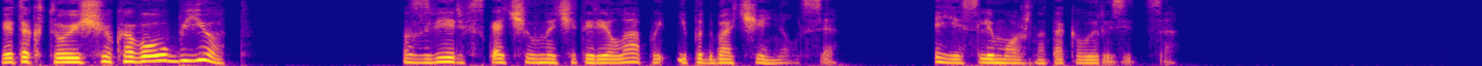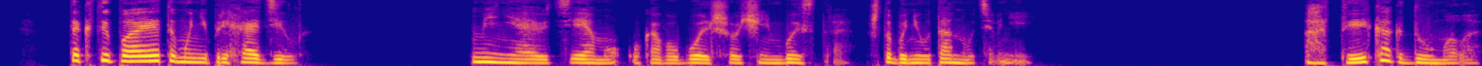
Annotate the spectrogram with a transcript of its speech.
Это кто еще кого убьет? Зверь вскочил на четыре лапы и подбоченился, если можно так выразиться. Так ты поэтому не приходил. Меняю тему, у кого больше очень быстро, чтобы не утонуть в ней. А ты как думала?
